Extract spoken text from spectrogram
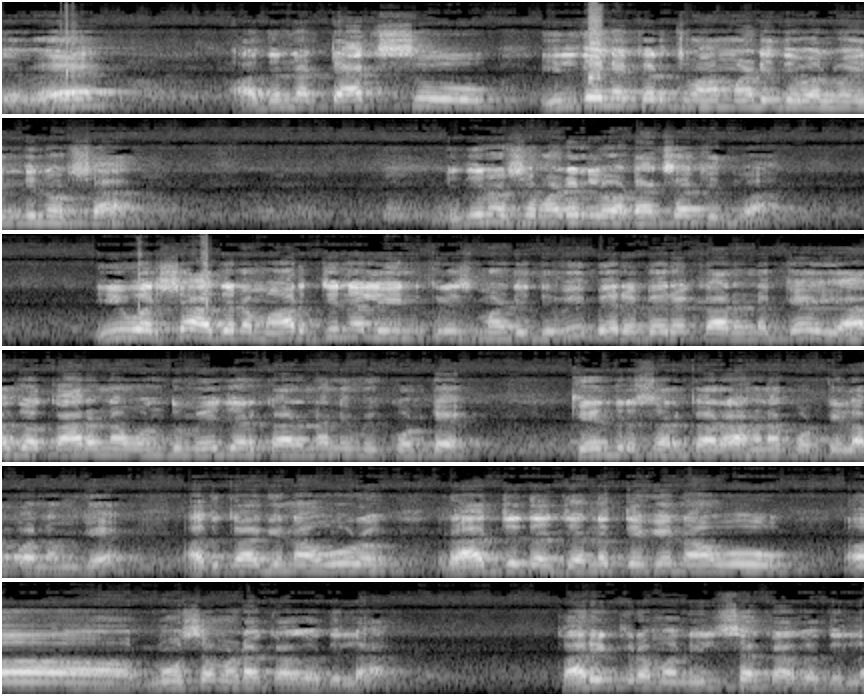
ಇದ್ದೇವೆ ಅದನ್ನ ಟ್ಯಾಕ್ಸು ಇಲ್ದೇನೆ ಖರ್ಚು ಮಾಡಿದ್ದೇವಲ್ವ ಹಿಂದಿನ ವರ್ಷ? ಹಿಂದಿನ ವರ್ಷ ಮಾಡಿರಲಿಲ್ವ? ಟ್ಯಾಕ್ಸ್ ಹಾಕಿದ್ವಾ? ಈ ವರ್ಷ ಅದನ್ನು ಮಾರ್ಜಿನಲ್ಲಿ ಇನ್ಕ್ರೀಸ್ ಮಾಡಿದ್ದೀವಿ. ಬೇರೆ ಬೇರೆ ಕಾರಣಕ್ಕೆ, ಯಾವುದೋ ಕಾರಣ, ಒಂದು ಮೇಜರ್ ಕಾರಣ ನಿಮಗೆ ಕೊಟ್ಟೆ. ಕೇಂದ್ರ ಸರ್ಕಾರ ಹಣ ಕೊಟ್ಟಿಲ್ಲಪ್ಪ ನಮಗೆ. ಅದಕ್ಕಾಗಿ ನಾವು ರಾಜ್ಯದ ಜನತೆಗೆ ನಾವು ಮೋಸ ಮಾಡೋಕ್ಕಾಗೋದಿಲ್ಲ. ಕಾರ್ಯಕ್ರಮ ನಿಲ್ಸೋಕ್ಕಾಗೋದಿಲ್ಲ.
